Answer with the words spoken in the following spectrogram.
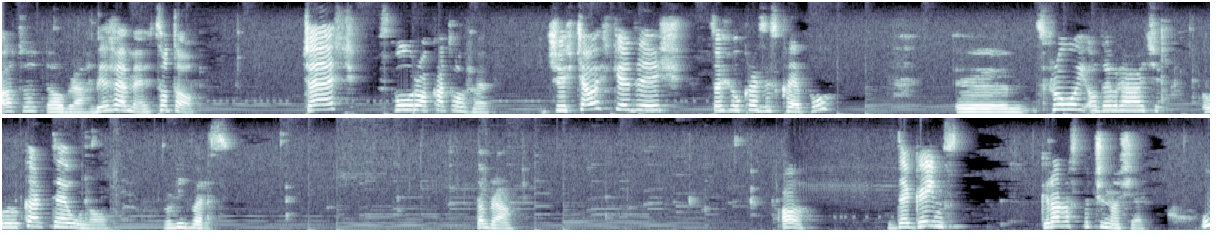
A to dobra, bierzemy. Co to? Cześć, współlokatorze. Czy chciałeś kiedyś coś ukraść ze sklepu? Ym, spróbuj odebrać y, kartę UNO. Reverse. Dobra. O, The Games. Gra rozpoczyna się. Uuu!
